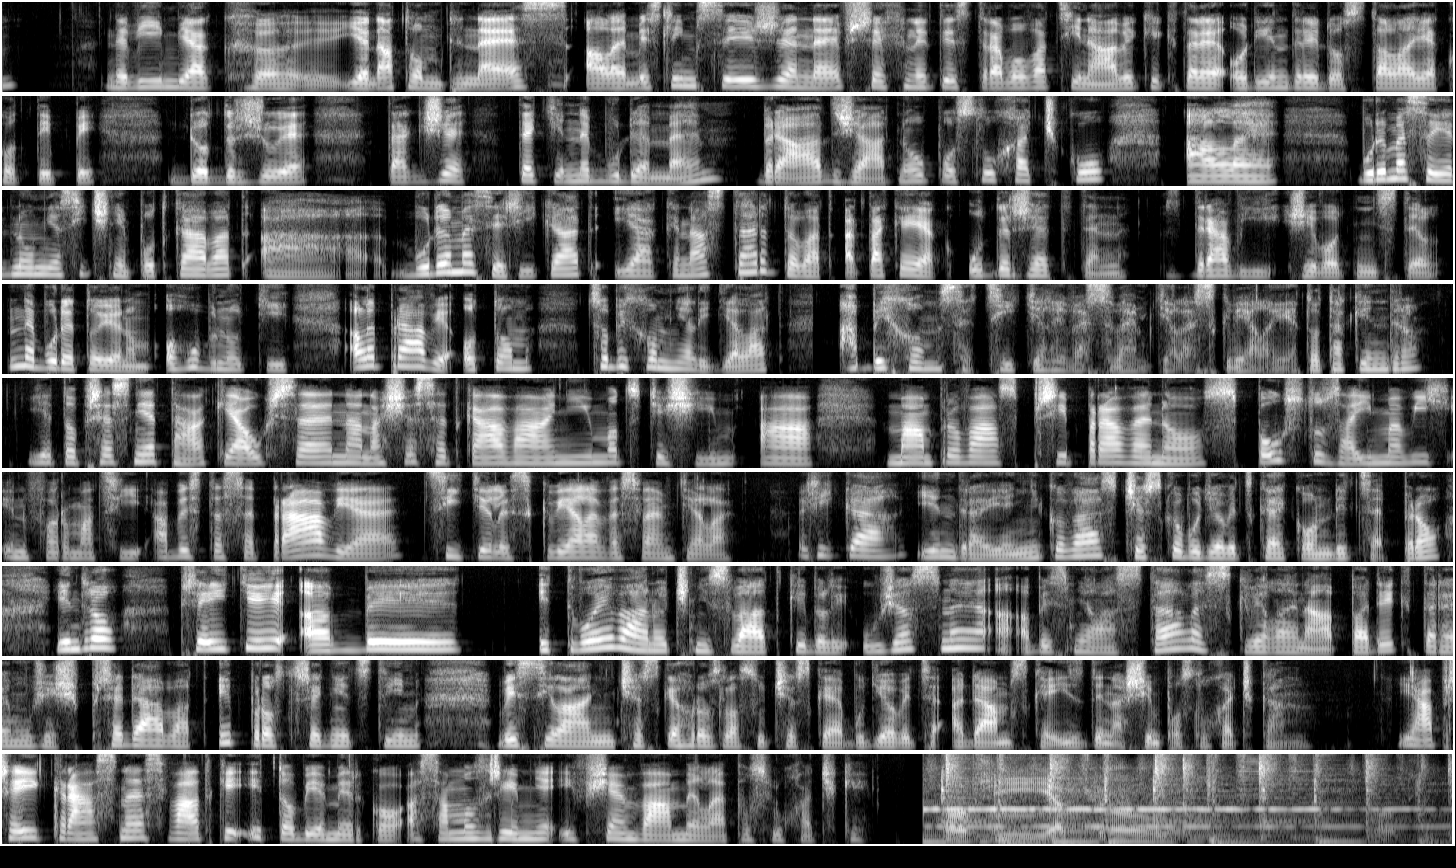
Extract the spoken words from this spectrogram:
Nevím, jak je na tom dnes, ale myslím si, že ne všechny ty stravovací návyky, které od Jindry dostala jako typy, dodržuje. Takže teď nebudeme brát žádnou posluchačku, ale budeme se jednou měsíčně potkávat a budeme si říkat, jak nastartovat a také jak udržet ten zdravý životní styl. Nebude to jenom o hubnutí, ale právě o tom, co bychom měli dělat, abychom se cítili ve svém těle skvěle. Je to tak, Indro? Je to přesně tak, já už se na naše setkávání moc těším a mám pro vás připraveno spoustu zajímavých informací, abyste se právě cítili skvěle ve svém těle. Říká Jindra Jeníková z Českobudějovické kondice Pro. Jindro, přeji ti, aby i tvoje vánoční svátky byly úžasné a abys měla stále skvělé nápady, které můžeš předávat i prostřednictvím vysílání Českého rozhlasu České Budějovice a dámské jízdy našim posluchačkám. Já přeji krásné svátky i tobě, Mirko, a samozřejmě i všem vám, milé posluchačky.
